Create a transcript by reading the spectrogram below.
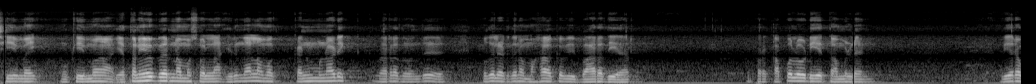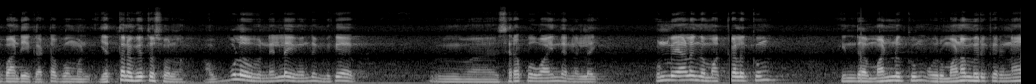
சீமை முக்கியமாக எத்தனையோ பேர் நம்ம சொல்லலாம். இருந்தாலும் நம்ம கண் முன்னாடி வர்றது வந்து முதல் மகாகவி பாரதியார் அப்புறம் கப்பலோடிய தமிழன் வீரபாண்டிய கட்டபொம்மன் எத்தனை பேர்த்த சொல்லலாம். அவ்வளவு நெல்லை வந்து மிக சிறப்பு வாய்ந்த நெல்லை. உண்மையால் இந்த மக்களுக்கும் இந்த மண்ணுக்கும் ஒரு மனம் இருக்கிறேன்னா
